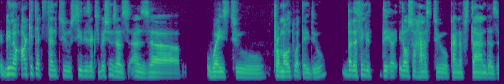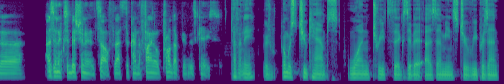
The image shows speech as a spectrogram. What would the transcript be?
you know, architects tend to see these exhibitions as, as, uh, ways to promote what they do but i think it, it also has to kind of stand as a as an exhibition in itself. That's the kind of final product in this case. Definitely. There's almost two camps. One treats the exhibit as a means to represent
